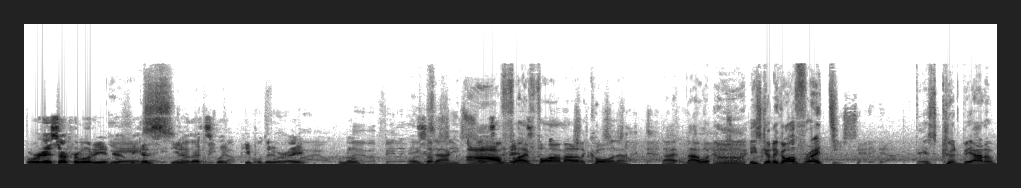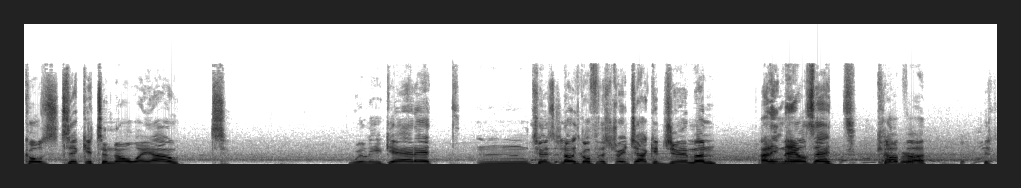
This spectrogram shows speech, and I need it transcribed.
We're gonna start promoting it Yes. because you know that's what people do, right? Promote. Exactly. Stuff- Oh, flying forearm out of the corner. That that would. He's gonna go for it. This could be Adam Cole's ticket to no way out. Will he get it? Mm, turns, no, he's going for the straight jacket German, and he nails it. Cover. It's-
